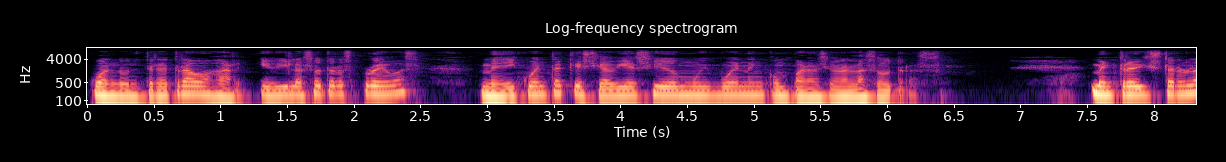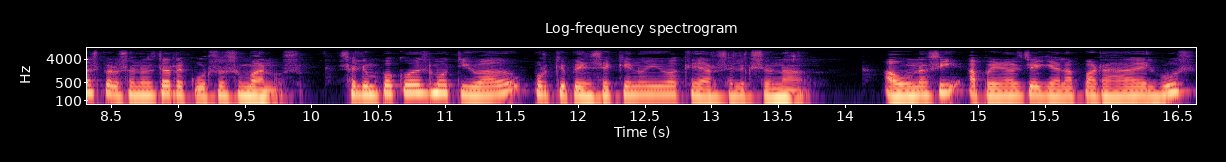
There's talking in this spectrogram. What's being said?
Cuando entré a trabajar y vi las otras pruebas, me di cuenta que sí había sido muy buena en comparación a las otras. Me entrevistaron las personas de recursos humanos. Salí un poco desmotivado porque pensé que no iba a quedar seleccionado. Aún así, apenas llegué a la parada del bus,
